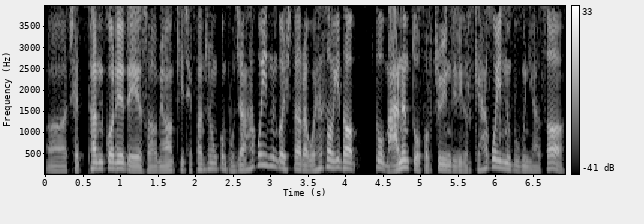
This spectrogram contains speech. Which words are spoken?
어, 재판권에 대해서 명확히 재판 청구권 보장하고 있는 것이다라고 해석이 더 또 많은 또 법조인들이 그렇게 하고 있는 부분이어서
